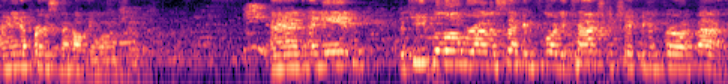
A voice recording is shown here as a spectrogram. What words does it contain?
I need a person to help me launch it. And I need the people over on the second floor to catch the chicken and throw it back.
